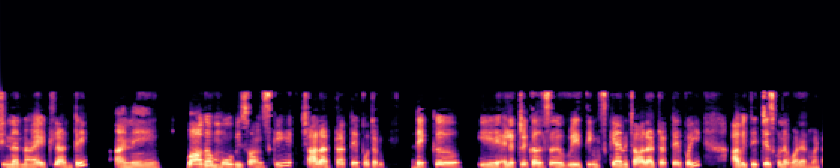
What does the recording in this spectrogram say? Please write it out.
చిన్నన్న ఎట్లా అంటే ఆయన బాగా మూవీ సాంగ్స్కి చాలా అట్రాక్ట్ అయిపోతాడు. డెక్ ఈ ఎలక్ట్రికల్స్ వీ థింగ్స్కి ఆయన చాలా అట్రాక్ట్ అయిపోయి అవి తెచ్చేసుకునేవాడు అనమాట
